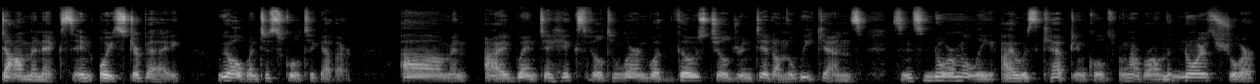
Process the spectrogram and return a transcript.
Dominic's in Oyster Bay. We all went to school together. Um, and I went to Hicksville to learn what those children did on the weekends, since normally I was kept in Cold Spring Harbor on the North Shore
